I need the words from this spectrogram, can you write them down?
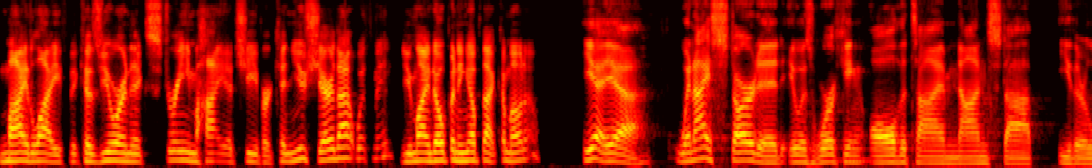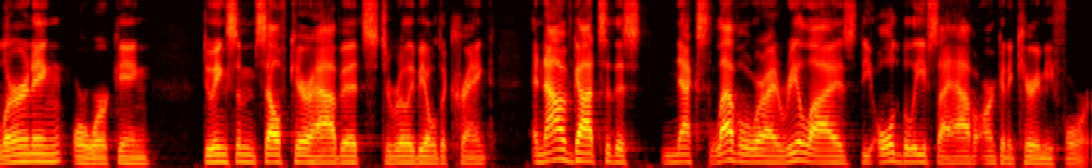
my life because you're an extreme high achiever. Can you share that with me? Do you mind opening up that kimono? Yeah, yeah. When I started, it was working all the time, nonstop, either learning or working doing some self care habits to really be able to crank. And now I've got to this next level where I realize the old beliefs I have aren't going to carry me forward.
